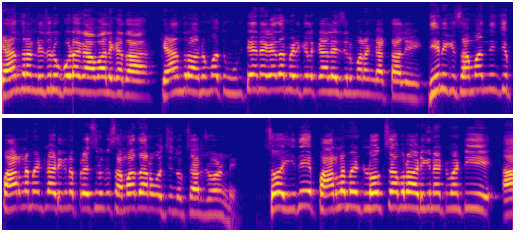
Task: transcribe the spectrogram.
కేంద్ర నిధులు కూడా కావాలి కదా. కేంద్ర అనుమతి ఉంటేనే కదా మెడికల్ కాలేజీలు మనం కట్టాలి. దీనికి సంబంధించి పార్లమెంట్లో అడిగిన ప్రశ్నకు సమాధానం వచ్చింది ఒకసారి చూడండి. సో ఇది పార్లమెంట్ లోక్సభలో అడిగినటువంటి ఆ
